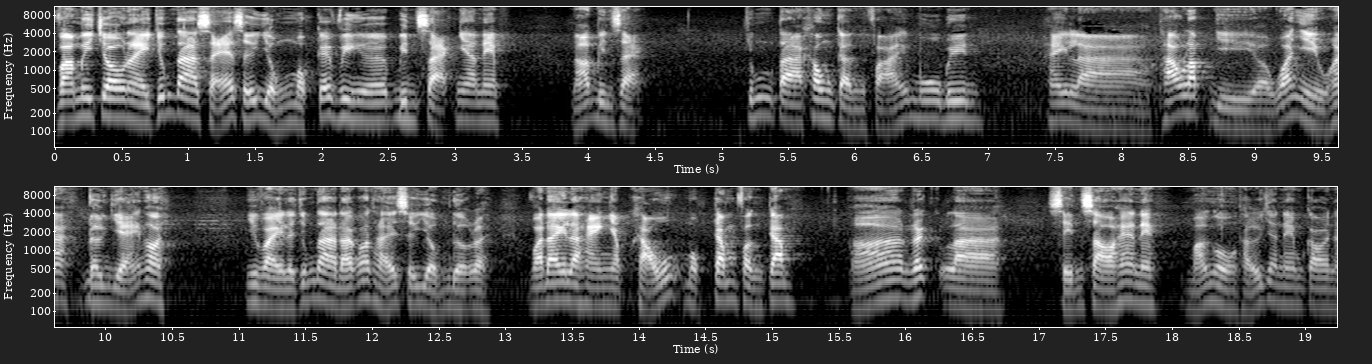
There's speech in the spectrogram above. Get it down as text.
Và micro này chúng ta sẽ sử dụng một cái viên ờ, pin sạc nha anh em. Nó pin sạc chúng ta không cần phải mua pin hay là tháo lắp gì quá nhiều ha, đơn giản thôi. Như vậy là chúng ta đã có thể sử dụng được rồi. Và đây là hàng nhập khẩu 100% đó, rất là xịn sò ha anh em. Mở nguồn thử cho anh em coi nè.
